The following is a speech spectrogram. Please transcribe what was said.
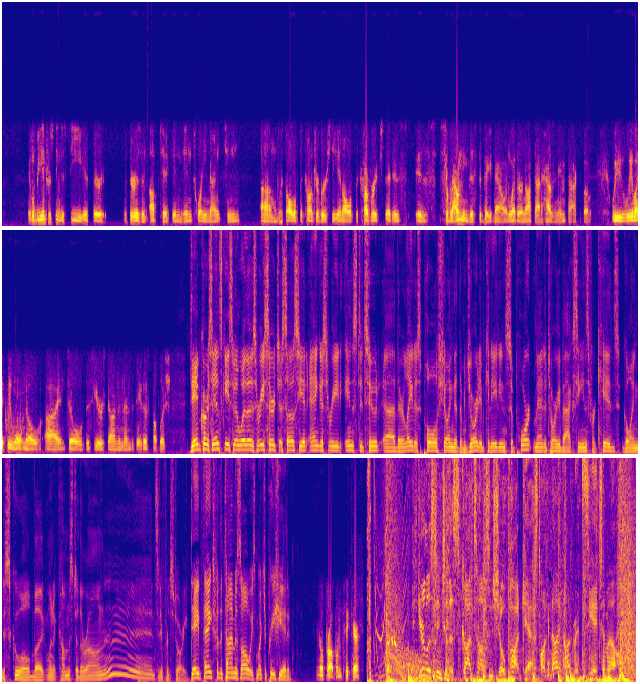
it'll be interesting to see if there if there is an uptick in in 2019 um, with all of the controversy and all of the coverage that is is surrounding this debate now, and whether or not that has an impact. But we, we likely won't know uh, until this year's done and then the data is published. Dave Korzinski's been with us, research associate, Angus Reid Institute. Uh, their latest poll showing that the majority of Canadians support mandatory vaccines for kids going to school, but when it comes to their own, eh, it's a different story. Dave, thanks for the time as always. Much appreciated. No problem. Take care. You're listening to the Scott Thompson Show podcast on 900 CHML.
